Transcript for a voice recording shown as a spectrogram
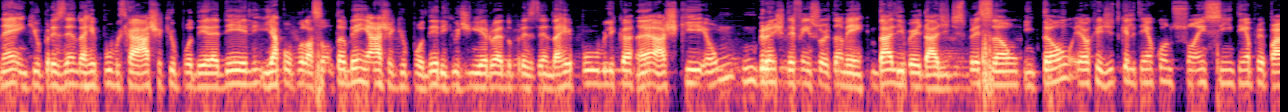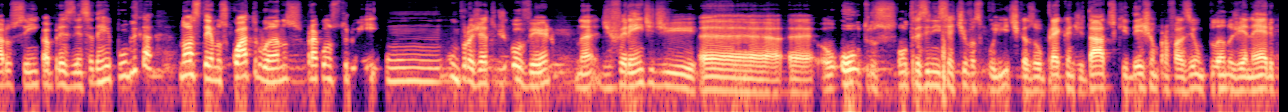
né, em que o presidente da República acha que o poder é dele e a população também acha que o poder e que o dinheiro é do presidente da República. Né, acho que é um, um grande defensor também da liberdade de expressão. Então, eu acredito que ele tenha condições, sim, tenha preparo, sim, para a presidência da República. Nós temos quatro anos para construir um, um, projeto de governo, né, diferente de é, é, outros, outras iniciativas políticas ou pré-candidatos que deixam para fazer um plano genérico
